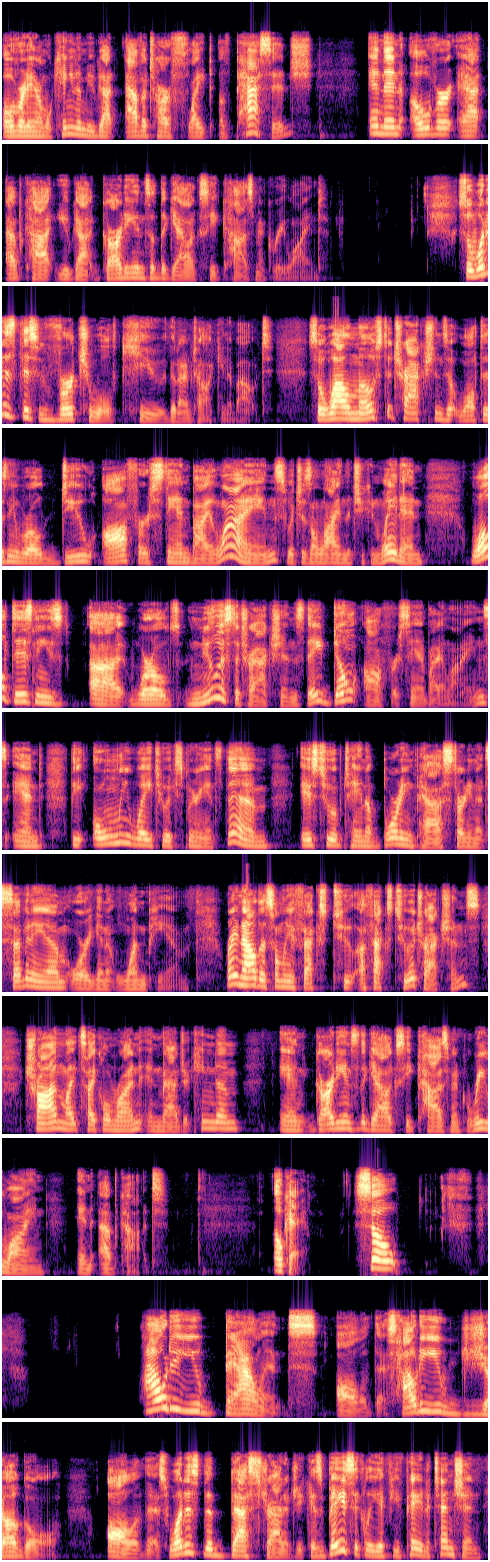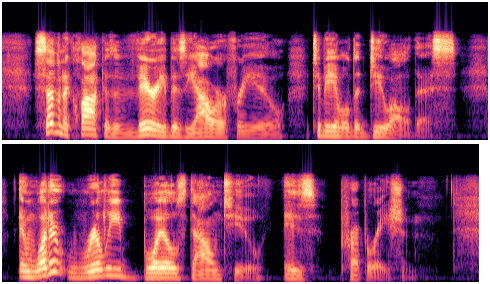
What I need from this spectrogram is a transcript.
Over at Animal Kingdom, you've got Avatar: Flight of Passage, and then over at Epcot, you've got Guardians of the Galaxy: Cosmic Rewind. So, what is this virtual queue that I'm talking about? So, while most attractions at Walt Disney World do offer standby lines, which is a line that you can wait in, Walt Disney's uh, World's newest attractions, they don't offer standby lines, and the only way to experience them is to obtain a boarding pass starting at 7 a.m. or again at 1 p.m. Right now, this only affects two affects two attractions: Tron Light Cycle Run in Magic Kingdom and Guardians of the Galaxy Cosmic Rewind in Epcot. Okay, So, how do you balance all of this? How do you juggle all of this? What is the best strategy? Because basically, if you've paid attention, seven o'clock is a very busy hour for you to be able to do all this. And what it really boils down to is preparation.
